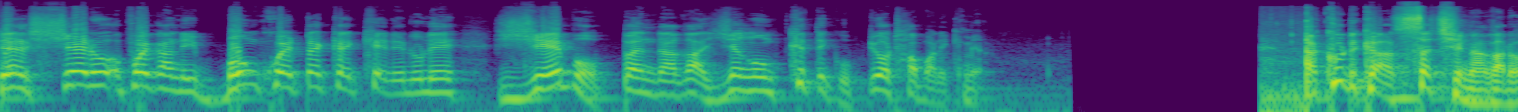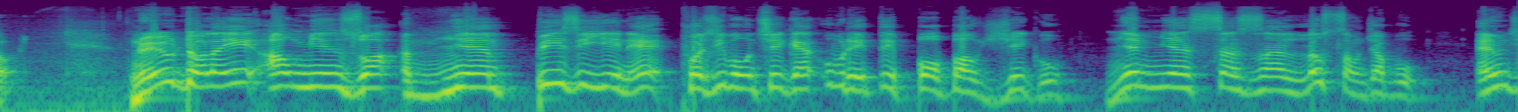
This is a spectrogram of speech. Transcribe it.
Del Shadow အဖွဲ့ကနေဘုံခွဲတက်ခတ်ခဲ့တယ်လို့လည်းရဲဘော်ပန်တာကရန်ကုန်ခေတ်တစ်ကိုပြောထားပါတယ်ခင်ဗျအခုတခါဆက်ချင်တာကတော့နွေဦးဒေါ်လာရေးအောင်မြင်စွာအမြန်ပြီးစီးရေးနဲ့ဖွဲ့စည်းပုံအခြေခံဥပဒေတစ်ပေါ်ပေါက်ရေးကိုမြန်မြန်ဆန်ဆန်လှုပ်ဆောင်ကြဖို့ MG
